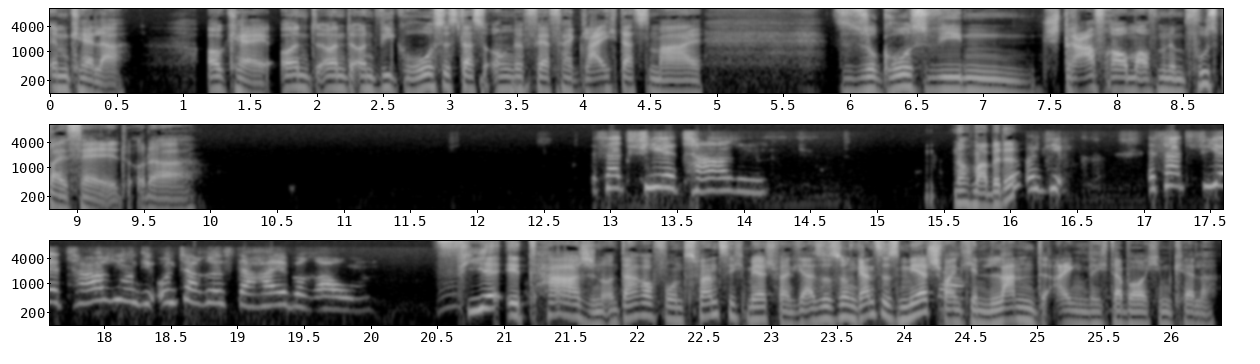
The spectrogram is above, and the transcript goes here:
Im Keller. Okay, und, und, und wie groß ist das ungefähr? Vergleich das mal. So groß wie ein Strafraum auf einem Fußballfeld oder. Es hat vier Etagen. Nochmal bitte? Und die, es hat vier Etagen und die untere ist der halbe Raum. Vier Etagen und darauf wohnen 20 Meerschweinchen. Also so ein ganzes Meerschweinchenland eigentlich da bei euch im Keller.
